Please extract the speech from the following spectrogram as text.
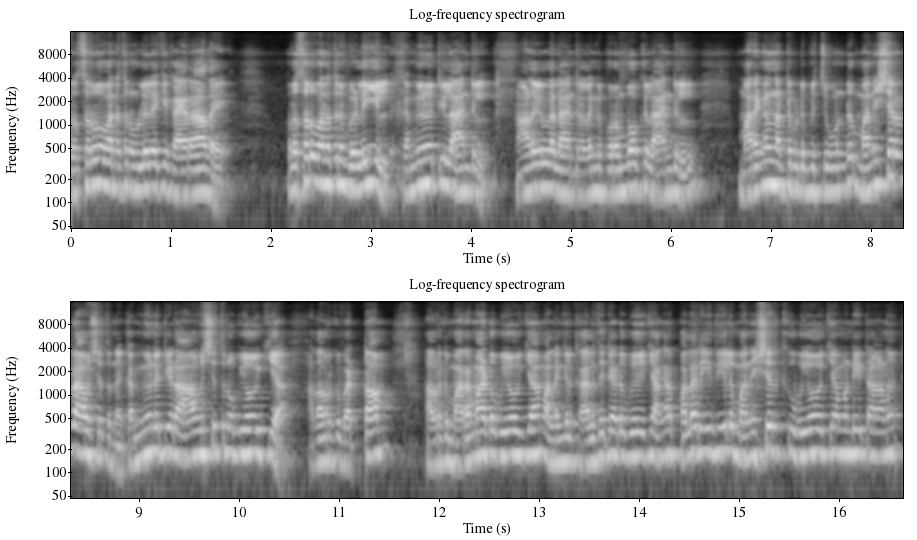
റിസർവ് വനത്തിനുള്ളിലേക്ക് കയറാതെ റിസർവ് വനത്തിന് വെളിയിൽ കമ്മ്യൂണിറ്റി ലാൻഡിൽ ആളുകളുടെ ലാൻഡിൽ അല്ലെങ്കിൽ പുറമ്പോക്ക് ലാൻഡിൽ മരങ്ങൾ നട്ടുപിടിപ്പിച്ചുകൊണ്ട് മനുഷ്യരുടെ ആവശ്യത്തിന് കമ്മ്യൂണിറ്റിയുടെ ആവശ്യത്തിന് ഉപയോഗിക്കുക. അത് അവർക്ക് വെട്ടാം അവർക്ക് മരമായിട്ട് ഉപയോഗിക്കാം അല്ലെങ്കിൽ കാലിത്തീറ്റയായിട്ട് ഉപയോഗിക്കാം. അങ്ങനെ പല രീതിയിൽ മനുഷ്യർക്ക് ഉപയോഗിക്കാൻ വേണ്ടിയിട്ടാണ്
